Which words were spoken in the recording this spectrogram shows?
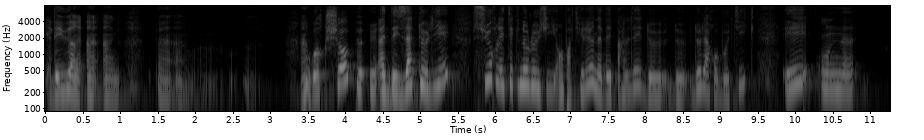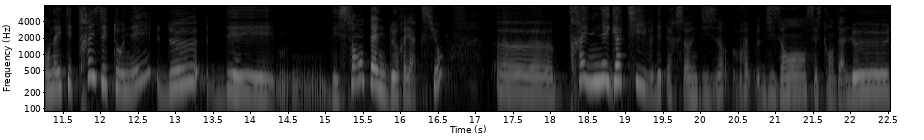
il y avait eu un, workshop, un des ateliers sur les technologies. En particulier, on avait parlé de, de, de la robotique et on, on a été très étonné de, des, centaines de réactions euh, très négatives des personnes disant, disant c'est scandaleux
